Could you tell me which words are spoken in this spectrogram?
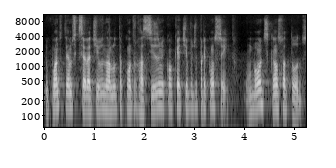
e o quanto temos que ser ativos na luta contra o racismo e qualquer tipo de preconceito. Um bom descanso a todos.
